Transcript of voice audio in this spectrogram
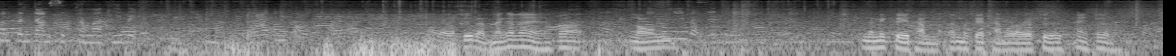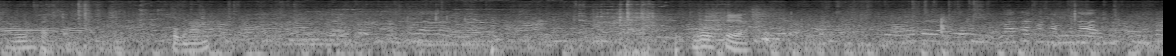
มันเป็นการฝึกสมาธิเด็กแต่ว่าต้องต่อแต่เราซื้อแบบนั้นก็ได้เพราะน้องแล้วก็มีแบบเล็กนั่นไม่เคยทำอะถ้ามันเคยทำเราจะซื้อให้เพิ่มใส่ถูกน้ำ โอเคนะๆร้อยไปแล้วก็มีแบบว่าถ้าเขาทำไม่ได้มันก็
